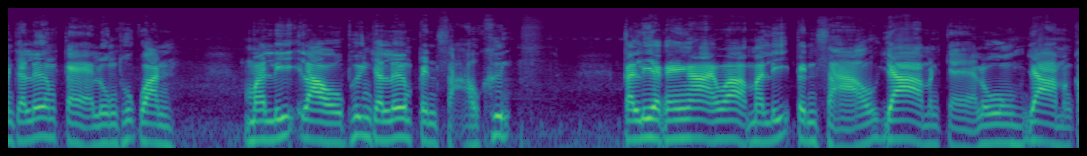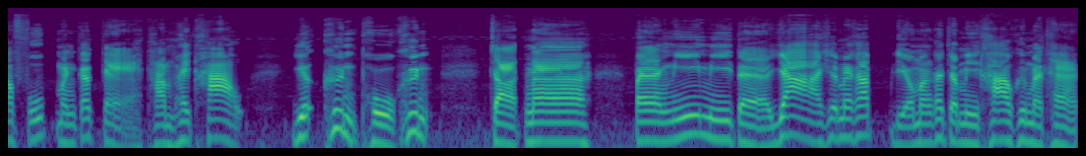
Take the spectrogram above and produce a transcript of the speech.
มันจะเริ่มแก่ลงทุกวันมะลิเราเพิ่งจะเริ่มเป็นสาวขึ้น ก็เรียกง่าย ๆ ว่ามะลิเป็นสาวหญ้ามันแก่ลงหญ้ามันก็ฟุบมันก็แก่ทำให้ข้าว เยอะขึ้นโผล่ขึ้น จากนา แปลงนี้มีแต่หญ้าใช่ไหมครับ เดี๋ยวมันก็จะมีข้าวขึ้นมาแทน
